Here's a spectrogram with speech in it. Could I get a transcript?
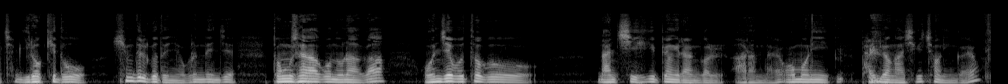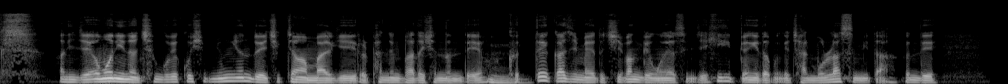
참 이렇게도 힘들거든요. 그런데 이제 동생하고 누나가 언제부터 그 난치 희귀병이라는 걸 알았나요? 어머니 발병하시기 전인가요? 아니 이제 어머니는 1996년도에 직장암 말기를 판정받으셨는데요. 음. 그때까지만 해도 지방병원에서 이제 희귀병이다 보니까 잘 몰랐습니다. 근데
